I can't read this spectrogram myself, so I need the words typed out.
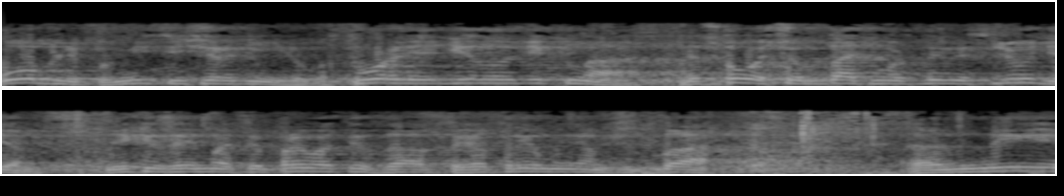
обліку в місті Чернігів, створення єдиного вікна для того, щоб дати можливість людям, які займаються приватизацією, отриманням житла, не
